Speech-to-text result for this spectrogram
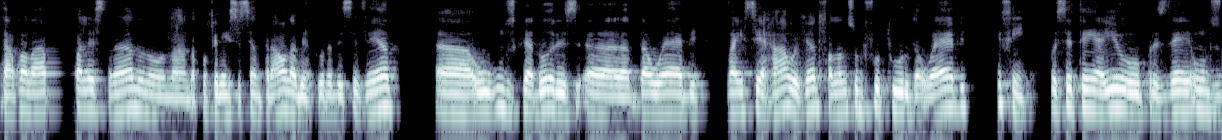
estava lá palestrando no, na, na, conferência central, na abertura desse evento. Uh, um dos criadores uh, da web vai encerrar o evento falando sobre o futuro da web. Enfim, você tem aí o presidente, um dos,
